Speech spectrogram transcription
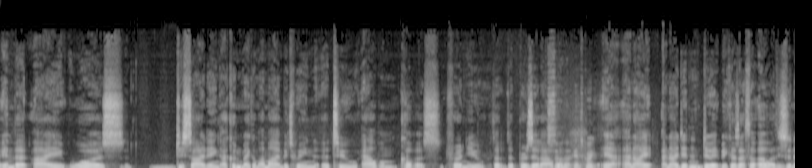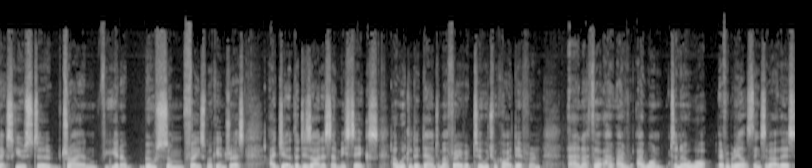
in that I was deciding I couldn't make up my mind between uh, two album covers for a new the, the Brazil album. I saw that. That's great. Yeah, and I and I didn't do it because I thought, oh, this is an excuse to try and you know boost some Facebook interest. I the designer sent me six. I whittled it down to my favourite two, which were quite different. And I thought I, I, I want to know what everybody else thinks about this.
